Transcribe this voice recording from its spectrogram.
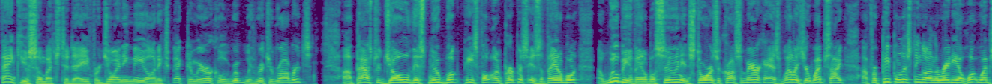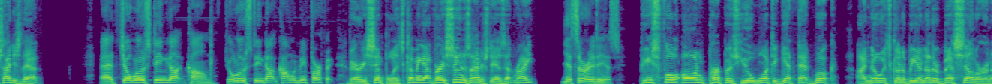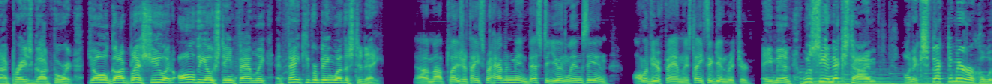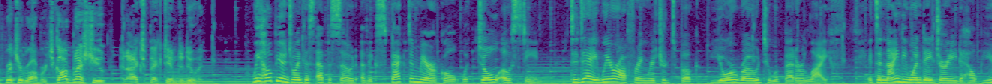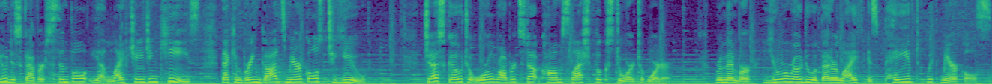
Thank you so much today for joining me on Expect a Miracle with Richard Roberts. Uh, Pastor Joel, this new book, Peaceful on Purpose, is available, uh, will be available soon in stores across America as well as your website. Uh, for people listening on the radio, what website is that? At joelosteen.com. Joelosteen.com would be perfect. Very simple. It's coming out very soon, as I understand. Is that right? Yes, sir, it is. Peaceful on Purpose. You'll want to get that book. I know it's going to be another bestseller, and I praise God for it. Joel, God bless you and all the Osteen family, and thank you for being with us today. Uh, my pleasure. Thanks for having me, and best to you and Lindsay and all of your families. Thanks again, Richard. Amen. We'll see you next time on Expect a Miracle with Richard Roberts. God bless you, and I expect Him to do it. We hope you enjoyed this episode of Expect a Miracle with Joel Osteen. Today, we are offering Richard's book, Your Road to a Better Life. It's a 91 day journey to help you discover simple yet life changing keys that can bring God's miracles to you. Just go to oralroberts.com slash bookstore to order. Remember, your road to a better life is paved with miracles.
